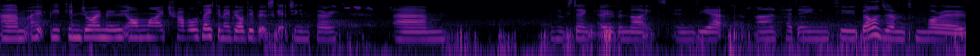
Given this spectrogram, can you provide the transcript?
Um, I hope you can join me on my travels later. Maybe I'll do a bit of sketching in the ferry. Um, I'm going to be staying overnight in Dieppe and heading to Belgium tomorrow.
